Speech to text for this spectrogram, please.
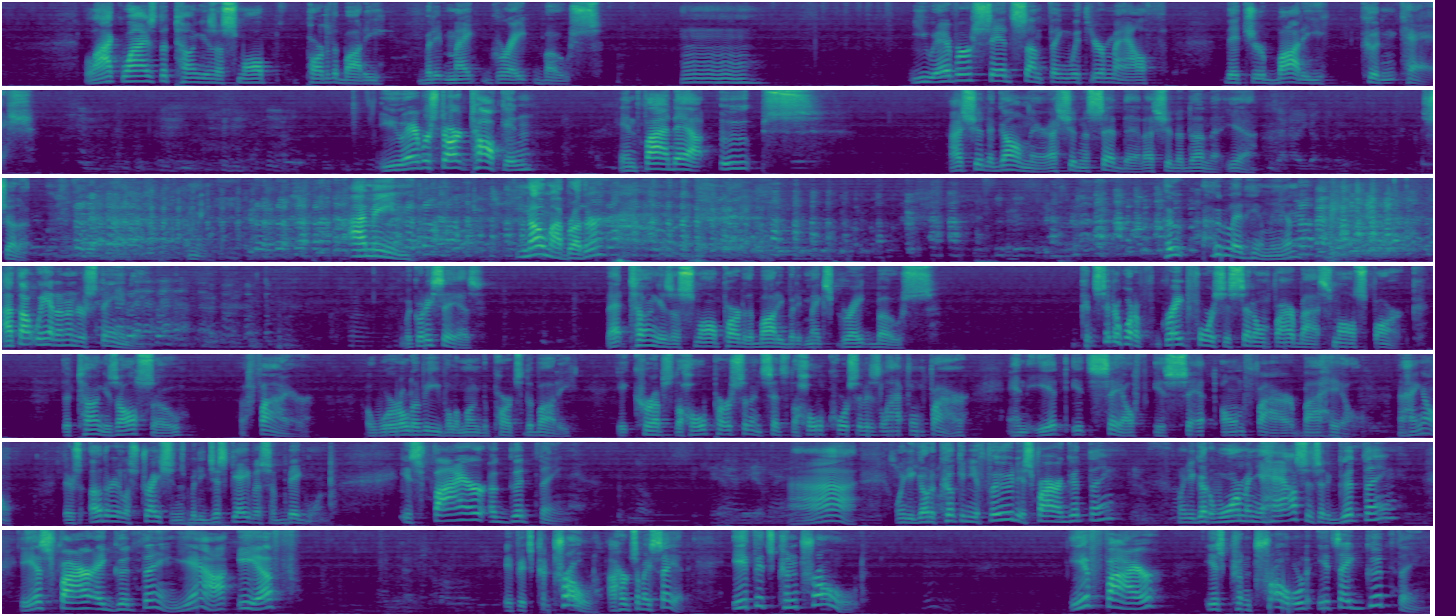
Likewise, the tongue is a small part of the body, but it make great boasts. Mm. You ever said something with your mouth that your body couldn't cash? You ever start talking and find out, oops, I shouldn't have gone there. I shouldn't have said that. I shouldn't have done that. Yeah. Shut up. I mean, I mean, no, my brother. Who, who let him in? I thought we had an understanding. Look what he says. That tongue is a small part of the body, but it makes great boasts. Consider what a great force is set on fire by a small spark. The tongue is also a fire, a world of evil among the parts of the body. It corrupts the whole person and sets the whole course of his life on fire, and it itself is set on fire by hell. Now, hang on. There's other illustrations, but he just gave us a big one. Is fire a good thing? Ah, when you go to cooking your food, is fire a good thing? When you go to warming your house, is it a good thing? Is fire a good thing? Yeah, if if it's controlled. I heard somebody say it. If it's controlled. If fire is controlled, it's a good thing.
